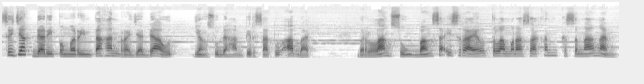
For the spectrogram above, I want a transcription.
Sejak dari pemerintahan Raja Daud yang sudah hampir satu abad, berlangsung bangsa Israel telah merasakan kesenangan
